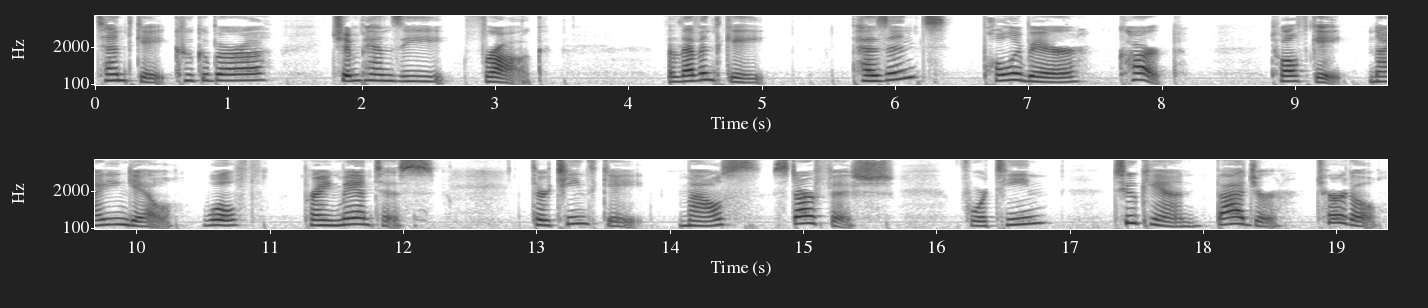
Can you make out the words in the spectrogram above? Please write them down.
Tenth gate, kookaburra, chimpanzee, frog. Eleventh gate, peasant, polar bear, carp. Twelfth gate, nightingale, wolf, praying mantis. Thirteenth gate, mouse, starfish. Fourteen, toucan, badger, turtle.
